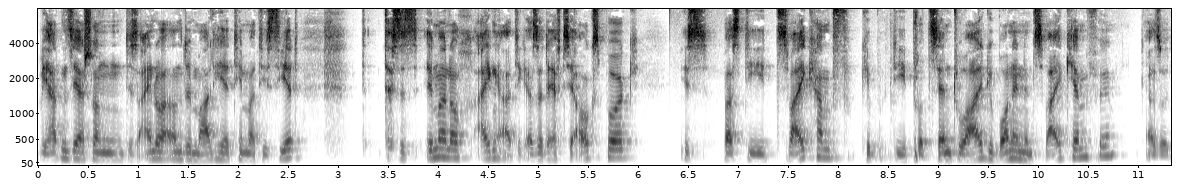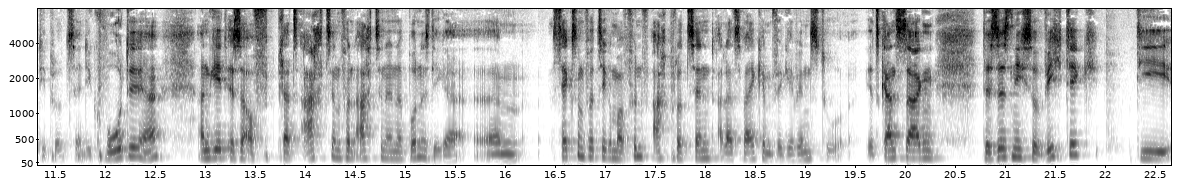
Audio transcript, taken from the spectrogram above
wir hatten es ja schon das ein oder andere Mal hier thematisiert, das ist immer noch eigenartig. Also der FC Augsburg ist, was die Zweikampf, die prozentual gewonnenen Zweikämpfe, also die Prozent, die Quote ja, angeht, ist auf Platz 18 von 18 in der Bundesliga. Ähm, 46,58 Prozent aller Zweikämpfe gewinnst du. Jetzt kannst du sagen, das ist nicht so wichtig. Die,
